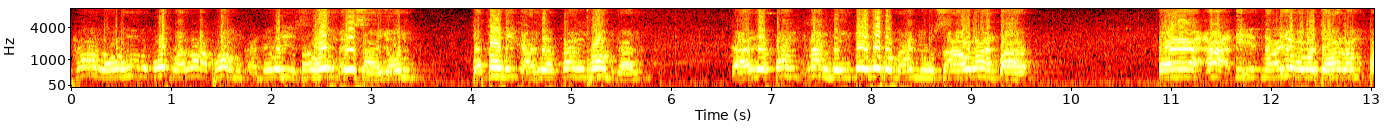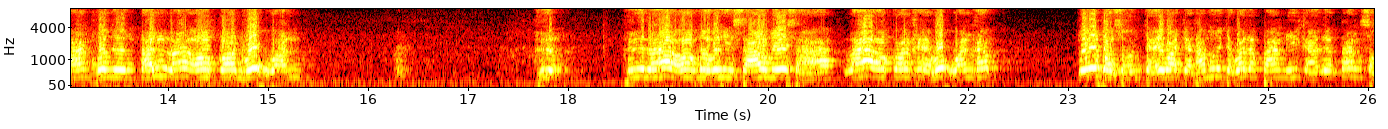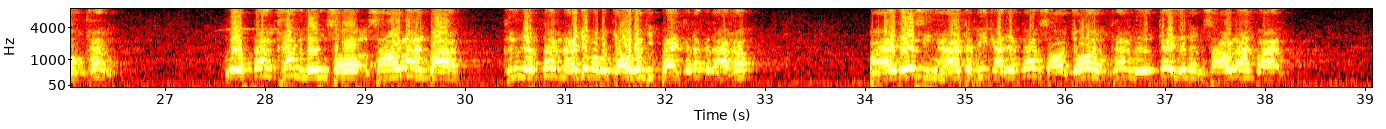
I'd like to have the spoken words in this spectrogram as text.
ถ้ารอให้กบฏวาระพร้อมกันในวันที่26เมษายนจะต้องมีการเลือกตั้งพร้อมกัน การเลือกตั้งครั้งหนึ่งได้งบประมาณอยู่สาวล้านบาท แต่อดีตนายกอบจลำปางคนหนึ่งตันลาออกก่อนหกวัน คือคือลาออกเมื่อวันที่สาวเมษาลาออกก่อนแค่หกวันครับ โดยบ่สนใจว่าจะทำให้จังหวัดลำปางมีการเลือกตั้งสองครั้งเลือกตั้งครั้งหนึ่งสอสาวล้านบาท คือเลือกตั้งนายกอบจวันที่8กรกฎาคมครับปลายเดือนสิงหาจะมีการเลือกตั้งสอจอแห่งครั้งหนึ่งใช้เงินหนึ่งสาวล้านบาท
